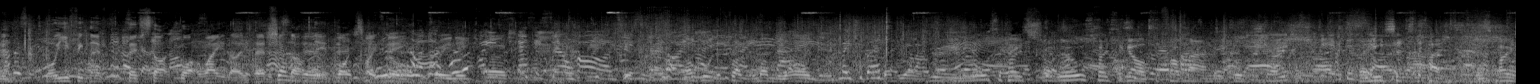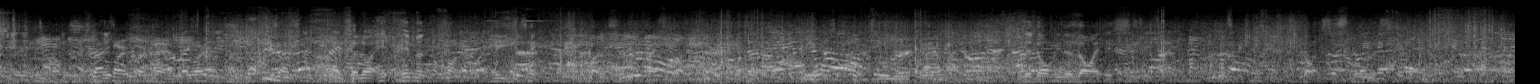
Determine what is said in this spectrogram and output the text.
water. Well, you think they've, they've started quite a way though. They'd have Some of started them quite quite smoky. technique between each person. I'll go at the front and one behind him. We're all supposed to, we're all supposed to go off the front man who's called straight, and he sets the pace. He's supposed to. He, that boat over there, will the pace. So like him at the front, like, he's technically close to the pace boat. They're normally the lightest. Lightest the smallest. not very strong, is it? Take the piss off. Like,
